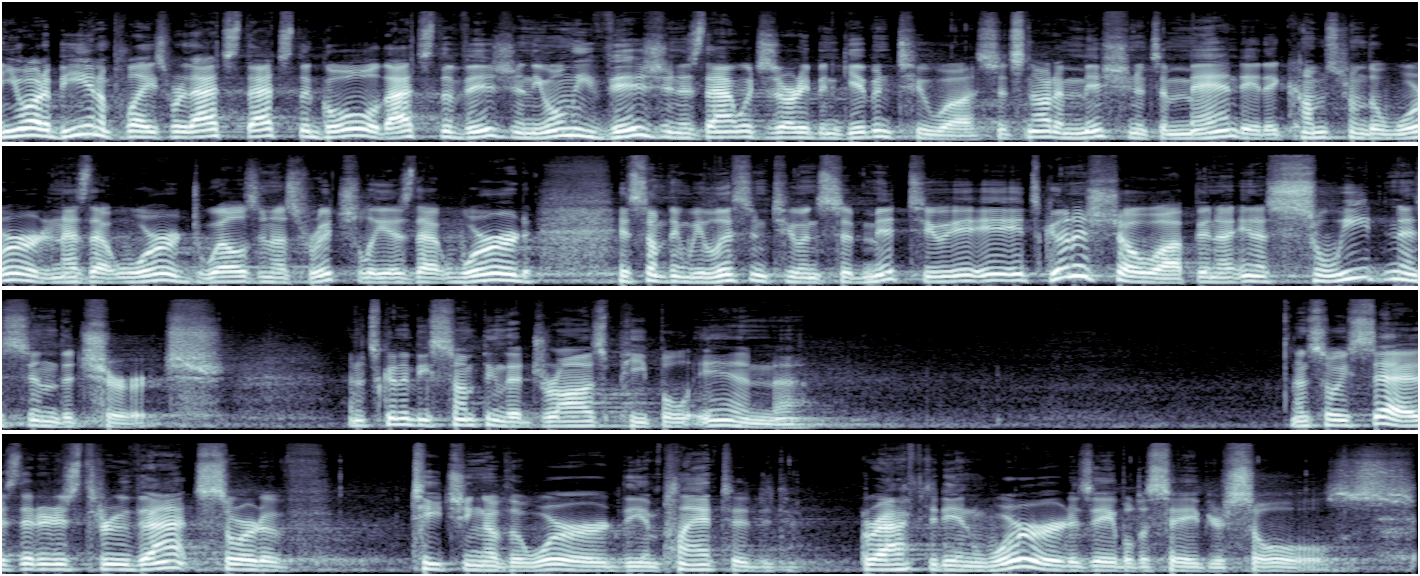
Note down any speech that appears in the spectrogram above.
And you ought to be in a place where that's, that's the goal, that's the vision. The only vision is that which has already been given to us. It's not a mission, it's a mandate. It comes from the Word. And as that Word dwells in us richly, as that Word is something we listen to and submit to, it's going to show up in a, in a sweetness in the church. And it's going to be something that draws people in. And so he says that it is through that sort of teaching of the Word, the implanted, grafted in Word is able to save your souls.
